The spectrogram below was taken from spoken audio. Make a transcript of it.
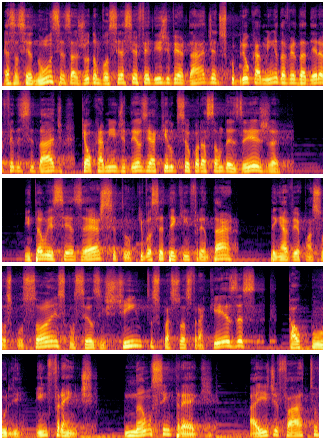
Essas renúncias ajudam você a ser feliz de verdade, a descobrir o caminho da verdadeira felicidade, que é o caminho de Deus e é aquilo que seu coração deseja. Então, esse exército que você tem que enfrentar tem a ver com as suas pulsões, com seus instintos, com as suas fraquezas. Calcule, enfrente, não se entregue. Aí de fato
